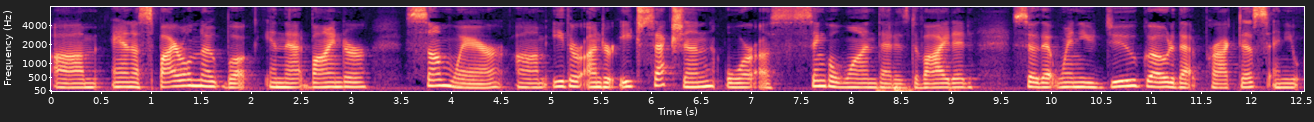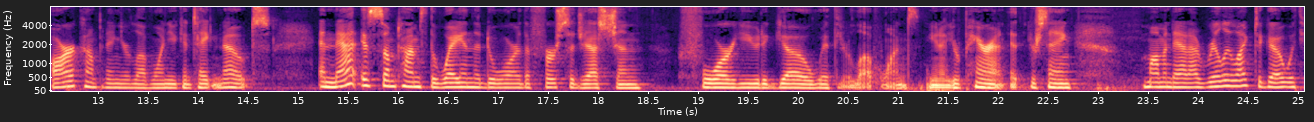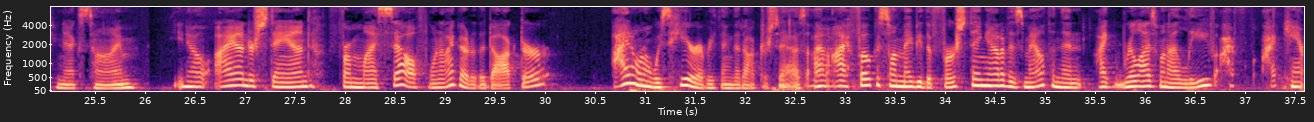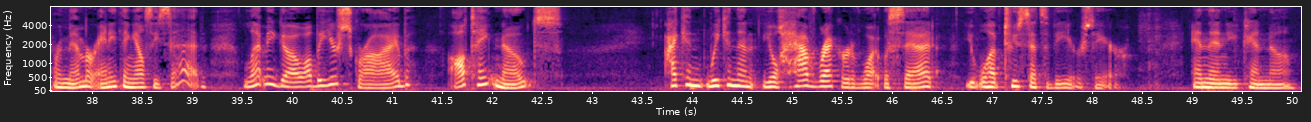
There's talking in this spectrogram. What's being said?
um, and a spiral notebook in that binder somewhere, um, either under each section or a single one that is divided, so that when you do go to that practice and you are accompanying your loved one, you can take notes. And that is sometimes the way in the door, the first suggestion for you to go with your loved ones. You know, your parent, you're saying, Mom and Dad, I'd really like to go with you next time. You know, I understand from myself when I go to the doctor, I don't always hear everything the doctor says. Right. I, I, focus on maybe the first thing out of his mouth, and then I realize when I leave, I, I can't remember anything else he said. Let me go. I'll be your scribe. I'll take notes. I can. We can then. You'll have record of what was said. You will have two sets of ears here, and then you can, uh,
